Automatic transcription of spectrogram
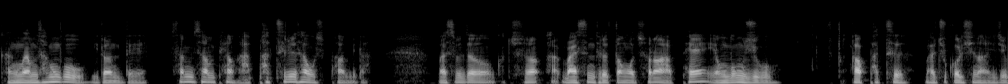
강남 3구 이런데 33평 아파트를 사고 싶어 합니다. 말씀드렸던 것처럼, 아, 말씀드렸던 것처럼 앞에 영동지구 아파트 말죽거리 신화 이제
